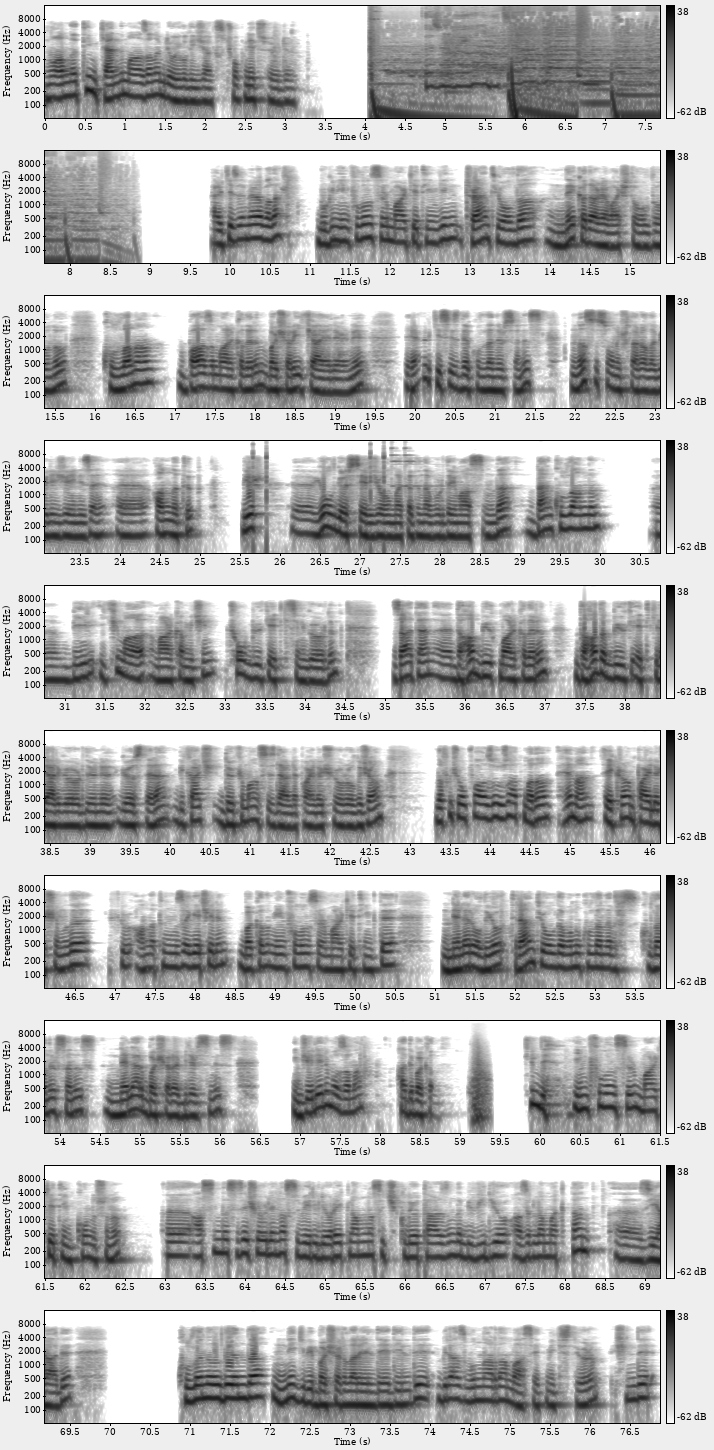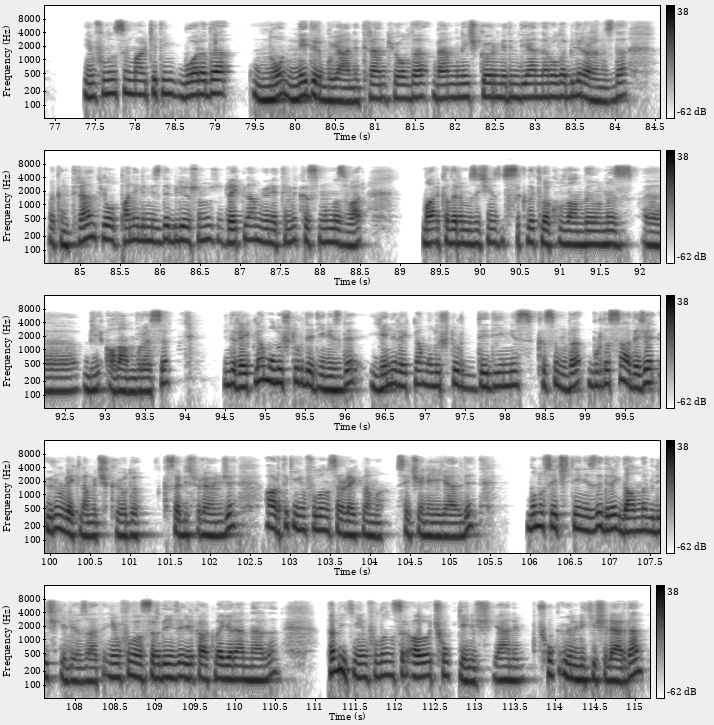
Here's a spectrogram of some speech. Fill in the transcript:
Bunu anlatayım kendi mağazana bile uygulayacaksın. Çok net söylüyorum. Herkese merhabalar. Bugün influencer marketingin trend yolda ne kadar revaçta olduğunu, kullanan bazı markaların başarı hikayelerini, eğer ki siz de kullanırsanız nasıl sonuçlar alabileceğinize e, anlatıp bir yol gösterici olmak adına buradayım aslında. Ben kullandım. E, bir iki ma- markam için çok büyük etkisini gördüm. Zaten e, daha büyük markaların daha da büyük etkiler gördüğünü gösteren birkaç doküman sizlerle paylaşıyor olacağım. Lafı çok fazla uzatmadan hemen ekran paylaşımlı şu anlatımımıza geçelim. Bakalım influencer marketingde neler oluyor? Trendyol'da bunu kullanır, kullanırsanız neler başarabilirsiniz? İnceleyelim o zaman. Hadi bakalım. Şimdi influencer marketing konusunu e, aslında size şöyle nasıl veriliyor, reklam nasıl çıkılıyor tarzında bir video hazırlamaktan e, ziyade kullanıldığında ne gibi başarılar elde edildi biraz bunlardan bahsetmek istiyorum. Şimdi influencer marketing bu arada no nedir bu yani Trendyol'da ben bunu hiç görmedim diyenler olabilir aranızda. Bakın Trendyol panelimizde biliyorsunuz reklam yönetimi kısmımız var markalarımız için sıklıkla kullandığımız e, bir alan burası. Şimdi reklam oluştur dediğinizde yeni reklam oluştur dediğimiz kısımda burada sadece ürün reklamı çıkıyordu kısa bir süre önce. Artık influencer reklamı seçeneği geldi. Bunu seçtiğinizde direkt Danla Bilic geliyor zaten. Influencer deyince ilk akla gelenlerden. Tabii ki influencer ağı çok geniş. Yani çok ünlü kişilerden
